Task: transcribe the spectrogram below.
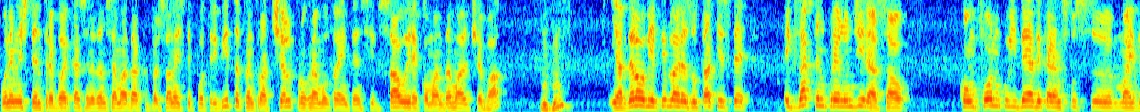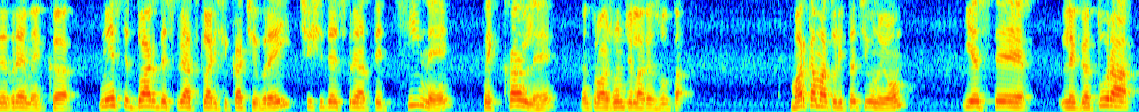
punem niște întrebări ca să ne dăm seama dacă persoana este potrivită pentru acel program ultraintensiv sau îi recomandăm altceva. Uh-huh. Iar de la obiectiv la rezultat este exact în prelungirea sau conform cu ideea de care am spus uh, mai devreme, că nu este doar despre a-ți clarifica ce vrei, ci și despre a te ține pe cale pentru a ajunge la rezultat. Marca maturității unui om este legătura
